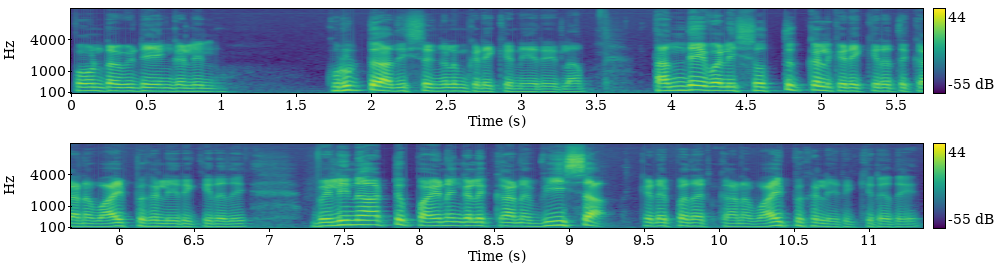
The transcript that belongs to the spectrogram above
போன்ற விடயங்களில் குருட்டு அதிர்ஷ்டங்களும் கிடைக்க நேரிடலாம். தந்தை வழி சொத்துக்கள் கிடைக்கிறதுக்கான வாய்ப்புகள் இருக்கிறது. வெளிநாட்டு பயணங்களுக்கான வீசா கிடைப்பதற்கான வாய்ப்புகள் இருக்கிறது.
